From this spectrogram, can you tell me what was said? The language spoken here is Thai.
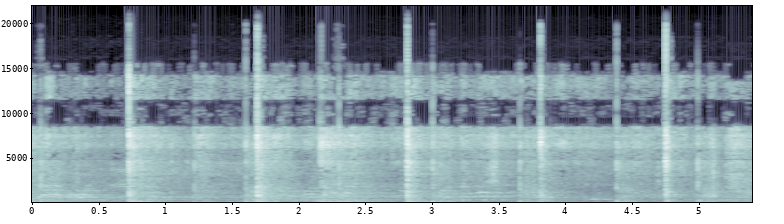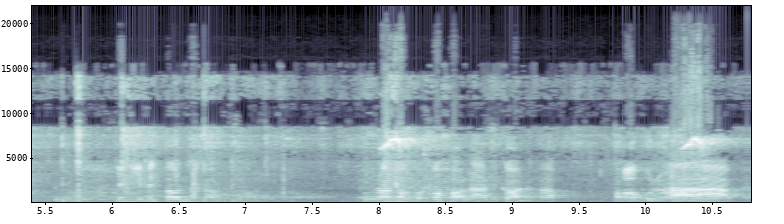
อย่างนี้เป็นต้นนะครับ พวกเราสองคนก็ขอลาไปก่อนนะครับ ขอบคุณครับ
